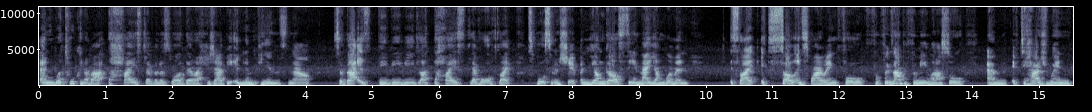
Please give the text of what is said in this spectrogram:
and we're talking about the highest level as well, there are hijabi Olympians now. So that is the, the, the like the highest level of like sportsmanship and young girls seeing that, young women, it's like it's so inspiring. For for, for example, for me when I saw um Ibtihaj win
